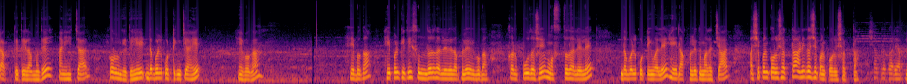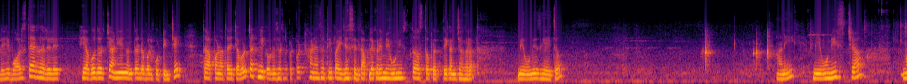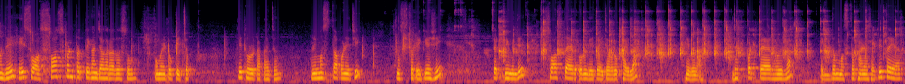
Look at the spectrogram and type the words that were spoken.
टाकते तेलामध्ये आणि हे चार करून घेते. हे डबल कोटिंगचे आहेत. हे बघा. हे बघा. हे पण किती सुंदर झालेले आहेत आपले. हे बघा. खरपूस असे मस्त झालेले आहेत. डबल कोटिंगवाले हे दाखवले तुम्हाला चार. असे पण करू शकता आणि तसे पण करू शकता. अशा प्रकारे आपले हे बॉल्स तयार झालेले आहेत. हे अगोदरचे आणि हे नंतर डबल कोटिंगचे तर आपण आता याच्यावर चटणी करू. झटपटपट खाण्यासाठी पाहिजे असेल तर आपल्याकडे मेवणीज तर असतं प्रत्येकांच्या घरात. मेवणीज घ्यायचं. आणि मेयोनीजच्या मध्ये हे सॉस सॉस पण प्रत्येकांच्या घरात असतो टोमॅटो केचप. ते थोडं टाकायचं. आणि मस्त आपण याची मस्तपैकी अशी चटणी म्हणजे सॉस तयार करून घ्यायचा याच्याबरोबर खायला. हे बघा झटपट तयार व्हायला एकदम मस्त खाण्यासाठी तयार.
